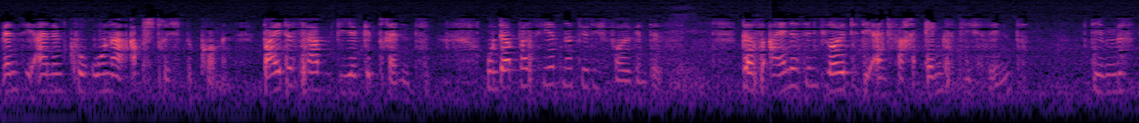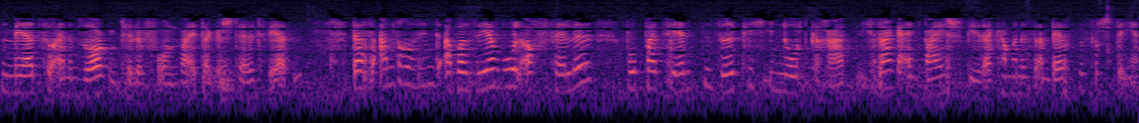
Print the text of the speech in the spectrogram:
wenn sie einen Corona-Abstrich bekommen. Beides haben wir getrennt. Und da passiert natürlich Folgendes. Das eine sind Leute, die einfach ängstlich sind. Die müssten mehr zu einem Sorgentelefon weitergestellt werden. Das andere sind aber sehr wohl auch Fälle, wo Patienten wirklich in Not geraten. Ich sage ein Beispiel, da kann man es am besten verstehen.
